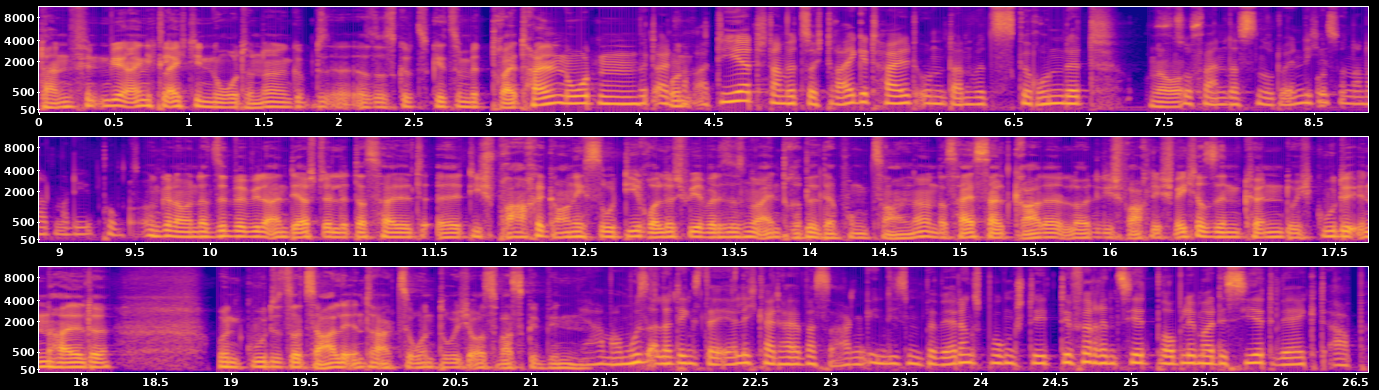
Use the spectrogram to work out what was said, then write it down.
dann finden wir eigentlich gleich die Note. Ne? Es- also es gibt, es geht so mit drei Teilnoten. Wird einfach addiert, dann wird es durch drei geteilt und dann wird es gerundet, Genau. sofern das notwendig ist und dann hat man die Punkte. und genau, und dann sind wir wieder an der Stelle, dass halt äh, die Sprache gar nicht so die Rolle spielt, weil das ist nur ein Drittel der Punktzahl. Ne? Und das heißt halt gerade Leute, die sprachlich schwächer sind, können durch gute Inhalte und gute soziale Interaktion durchaus was gewinnen. Ja, man muss allerdings der Ehrlichkeit halber sagen, in diesem Bewertungsbogen steht differenziert, problematisiert, wägt ab.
